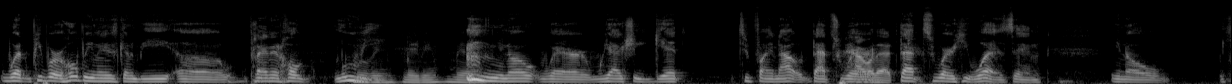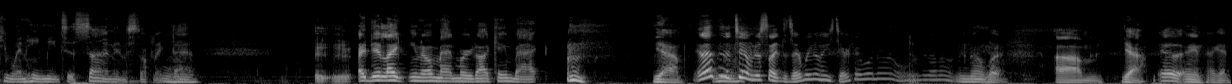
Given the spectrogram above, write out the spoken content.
what people are hoping is gonna be a Planet Hulk movie. movie, maybe, yeah. you know, where we actually get to find out that's where How that- that's where he was, and you know, he when he meets his son and stuff like that. I did like you know Matt Murdock came back. Yeah, and that's the too. I'm just like, does everybody know he's Daredevil now? What's going on? You know, but um, yeah. yeah, I mean, again,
